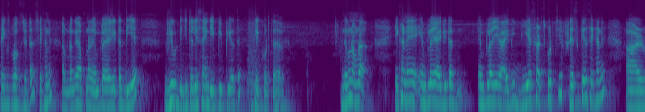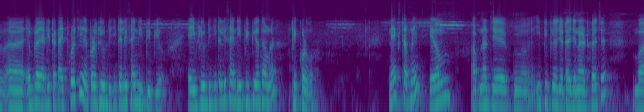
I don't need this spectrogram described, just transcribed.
টেক্সট বক্স যেটা, সেখানে আপনাকে আপনার এমপ্লয়ি আইডিটা দিয়ে ভিউ ডিজিটালি সাইন্ড ইপিপিওতে ক্লিক করতে হবে। দেখুন, আমরা এখানে এমপ্লয়ি আইডিটা এমপ্লয়ি আইডি দিয়ে সার্চ করছি ফ্রেশ কেস এখানে, আর এমপ্লয়ি আইডিটা টাইপ করেছি, এরপরে ভিউ ডিজিটালি সাইন্ড ইপিপিও এই ভিউ ডিজিটালি সাইন্ড ইপিপিওতে আমরা ক্লিক করব। নেক্সট আপনি এরম আপনার যে ইপিপিও যেটা জেনারেট হয়েছে, বা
